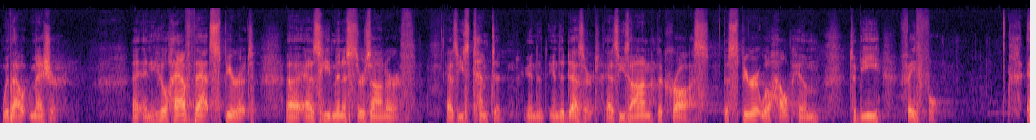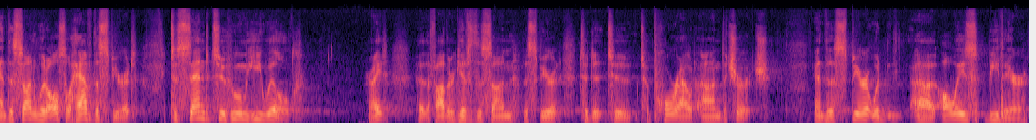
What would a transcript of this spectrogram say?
without measure. And he'll have that Spirit uh, as he ministers on earth, as he's tempted in the, in the desert as he's on the cross. The Spirit will help him to be faithful. And the Son would also have the Spirit to send to whom he willed. Right? The Father gives the Son the Spirit to, to, to pour out on the church. And the Spirit would uh, always be there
